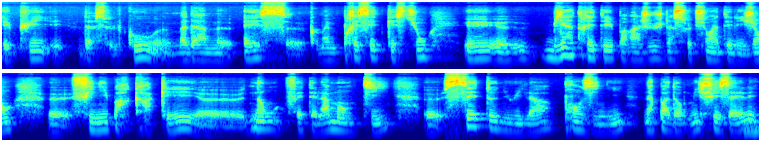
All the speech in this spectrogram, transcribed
Et puis, d'un seul coup, euh, Madame S, euh, quand même pressée de questions et euh, bien traitée par un juge d'instruction intelligent, finit par craquer. non, en fait, elle a menti. cette nuit-là, Pranzini n'a pas dormi chez elle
